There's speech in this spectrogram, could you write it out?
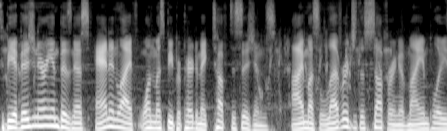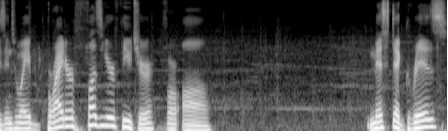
To be a visionary in business and in life, one must be prepared to make tough decisions. I must leverage the suffering of my employees into a brighter, fuzzier future for all. Mr. Grizz,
